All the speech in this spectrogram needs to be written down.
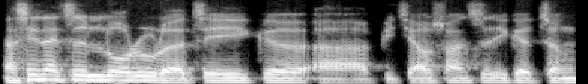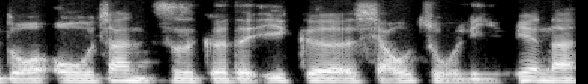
那现在是落入了这一个呃比较算是一个争夺欧战资格的一个小组里面呢。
